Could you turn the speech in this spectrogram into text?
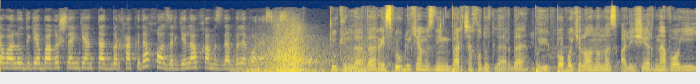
tavalludiga bag'ishlangan tadbir haqida hozirgi lavhamizda bilib olasiz shu kunlarda respublikamizning barcha hududlarida buyuk bobokalonimiz alisher navoiy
